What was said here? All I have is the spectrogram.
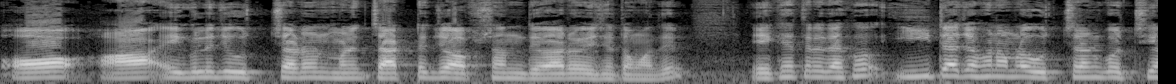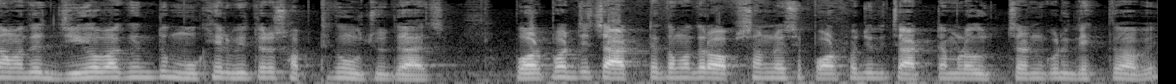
অ, আ এগুলো যে উচ্চারণ মানে চারটে যে অপশান দেওয়া রয়েছে তোমাদের, এক্ষেত্রে দেখো, ইটা যখন আমরা উচ্চারণ করছি, আমাদের জিহবা কিন্তু মুখের ভিতরে সব থেকে উঁচুতে আছে। পরপর যে চারটে তোমাদের অপশান রয়েছে, পরপর যদি চারটে আমরা উচ্চারণ করি, দেখতে পাবে,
